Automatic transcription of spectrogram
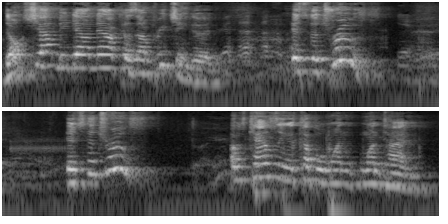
Don't shout me down now because I'm preaching good. It's the truth. It's the truth. I was counseling a couple one one time,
